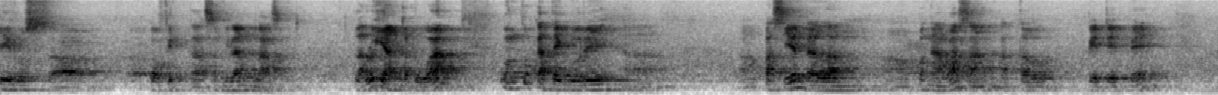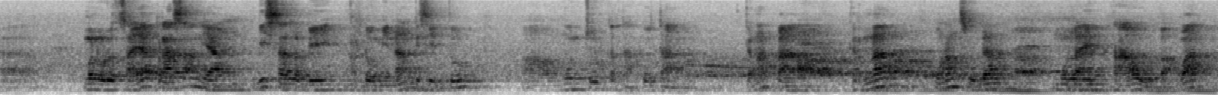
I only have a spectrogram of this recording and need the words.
virus uh, COVID-19 Lalu yang kedua, untuk kategori uh, pasien dalam uh, pengawasan atau PDP, menurut saya perasaan yang bisa lebih dominan di situ muncul ketakutan. Kenapa? Karena orang sudah mulai tahu bahwa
